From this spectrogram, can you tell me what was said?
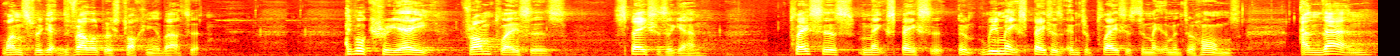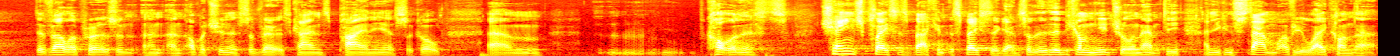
once we get developers talking about it. People create from places spaces again places make spaces, we make spaces into places to make them into homes. And then developers and, and, and opportunists of various kinds, pioneers, so called, um, colonists, change places back into spaces again so that they become neutral and empty, and you can stamp whatever you like on that.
